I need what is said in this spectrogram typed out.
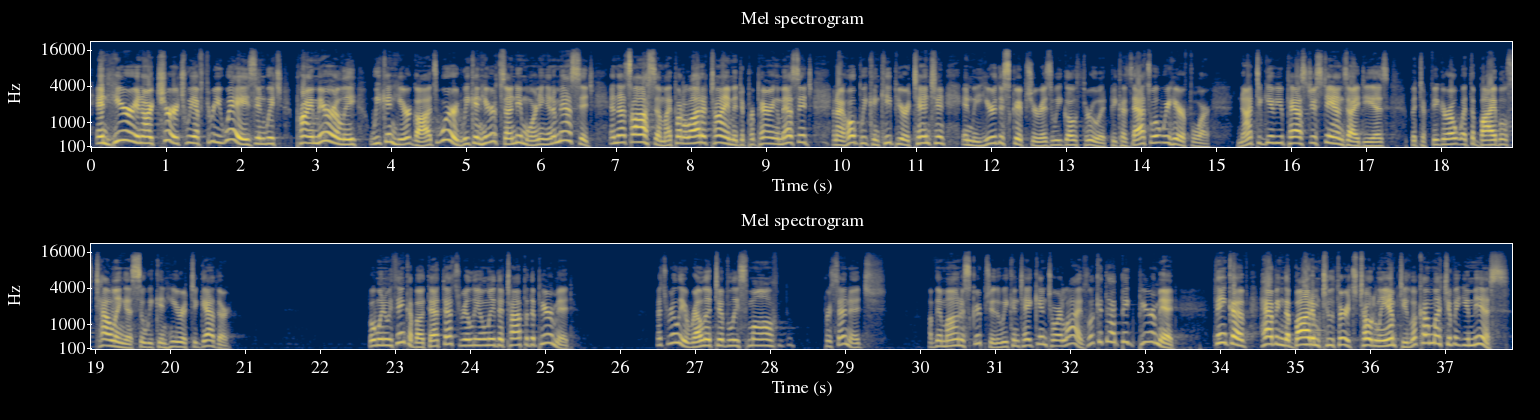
And here in our church, we have three ways in which primarily we can hear God's word. We can hear it Sunday morning in a message, and that's awesome. I put a lot of time into preparing a message, and I hope we can keep your attention and we hear the scripture as we go through it, because that's what we're here for. Not to give you Pastor Stan's ideas, but to figure out what the Bible's telling us so we can hear it together. But when we think about that, that's really only the top of the pyramid. That's really a relatively small percentage of the amount of scripture that we can take into our lives. Look at that big pyramid. Think of having the bottom two thirds totally empty. Look how much of it you miss.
